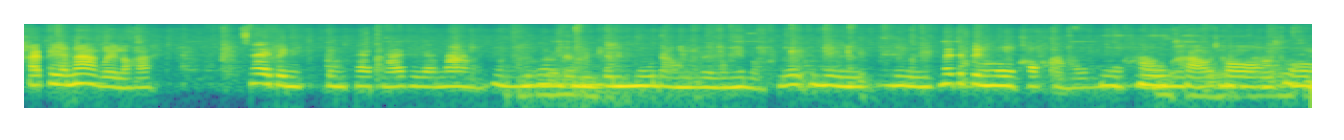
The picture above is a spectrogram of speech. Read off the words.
คล้ายพญานาคเลยเหรอคะ ใช่เป็นเป็นคล้ายๆพญานาคหรือว่าเป็นเป็นงูดำอะไรอย่างเงี้ยบอกงูงูงูน่าจะเป็นงูขาวๆงูขาวงูขาวทองขาวทอง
